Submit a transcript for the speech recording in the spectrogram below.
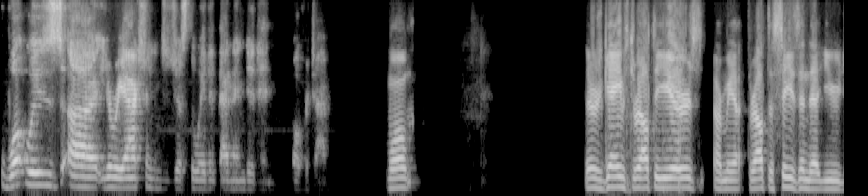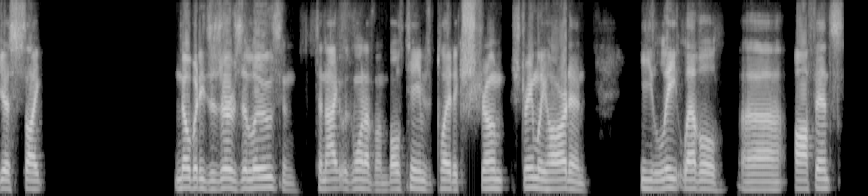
what was uh, your reaction to just the way that that ended in overtime? Well, there's games throughout the years, I mean, throughout the season that you just like nobody deserves to lose, and tonight was one of them. Both teams played extreme, extremely hard and elite level uh, offense,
